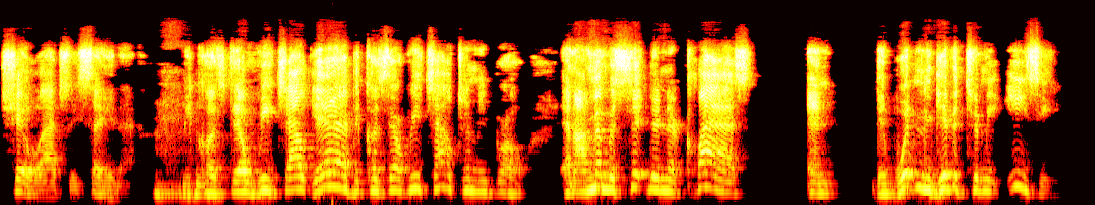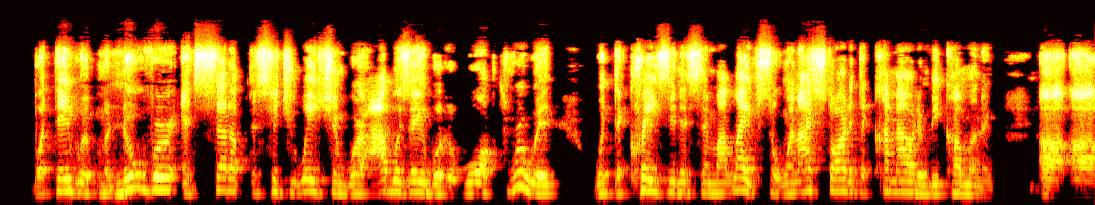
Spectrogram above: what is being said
chill actually saying that because they'll reach out. Yeah, because they'll reach out to me, bro. And I remember sitting in their class and they wouldn't give it to me easy, but they would maneuver and set up the situation where I was able to walk through it with the craziness in my life. So when I started to come out and become an, uh,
